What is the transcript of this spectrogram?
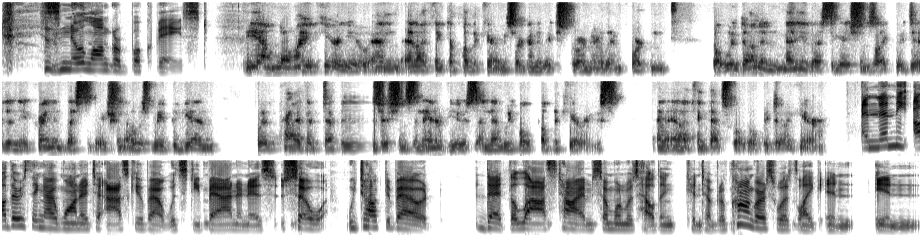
is no longer book based. Yeah, no, I hear you, and and I think the public hearings are going to be extraordinarily important. What we've done in many investigations, like we did in the Ukraine investigation, was we begin with private depositions and interviews, and then we hold public hearings. And, and I think that's what we'll be doing here. And then the other thing I wanted to ask you about with Steve Bannon is so we talked about that the last time someone was held in contempt of Congress was like in in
